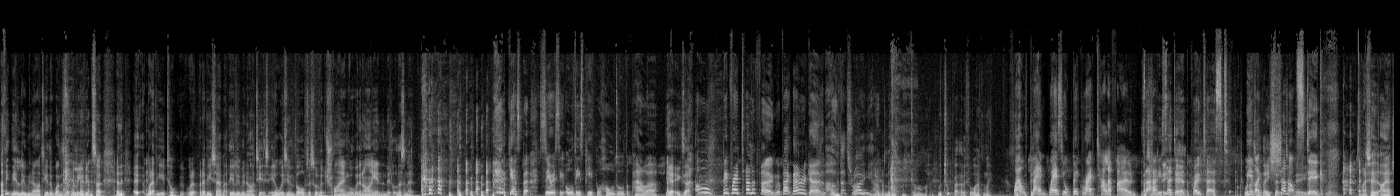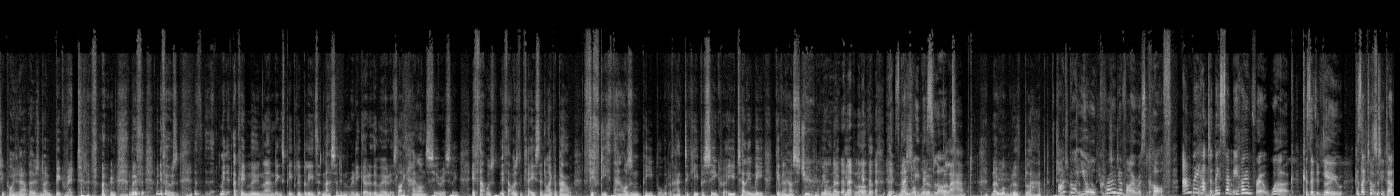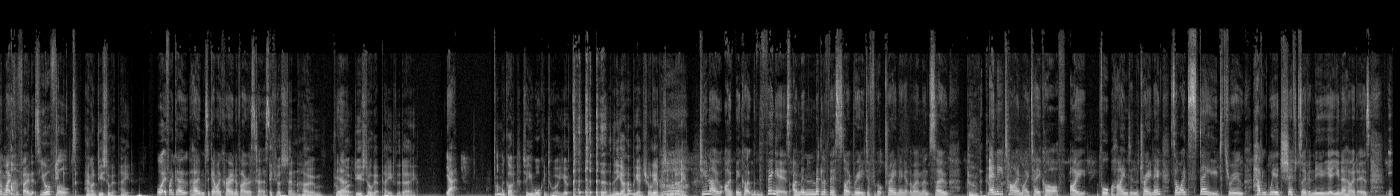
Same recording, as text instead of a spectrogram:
I think the Illuminati are the ones that believe in so. And uh, whatever you talk, whatever you say about the Illuminati, is it always involves a sort of a triangle with an eye in the middle, doesn't it? yes, but seriously, all these people hold all the power. Yeah, exactly. oh, big red telephone. We're back there again. Oh, that's right. Yeah, I remember that one. God, we've talked about that before, haven't we? Well, Ben, where's your big red telephone? Is that how he said it, yeah. at the protest? Well, Were you like, they said shut up, me. Stig? I said I actually pointed out there's no big red telephone. But hmm. if I mean, if it was, I mean, okay, moon landings. People who believe that NASA didn't really go to the moon. It's like, hang on, seriously? If that was if that was the case, then like about fifty thousand people would have had to keep a secret. Are you telling me, given how stupid we all know people yeah. are, that, that no one would have lot. blabbed? No one would have blabbed. I've got your coronavirus cough, and they had to. They sent me home for it at work because of Did you. Because I talked to you down a microphone. It's your fault. Hang on. Do you still get paid? What if I go home to get my coronavirus test? If you're sent home from yeah. work, do you still get paid for the day? Yeah. Oh my god! So you walk into work, you go, and then you go home again. Surely every single day. Do you know? I've been. The thing is, I'm in the middle of this like really difficult training at the moment. So oh, any time I take off, I fall behind in the training. So I'd stayed through having weird shifts over New Year. You know how it is.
